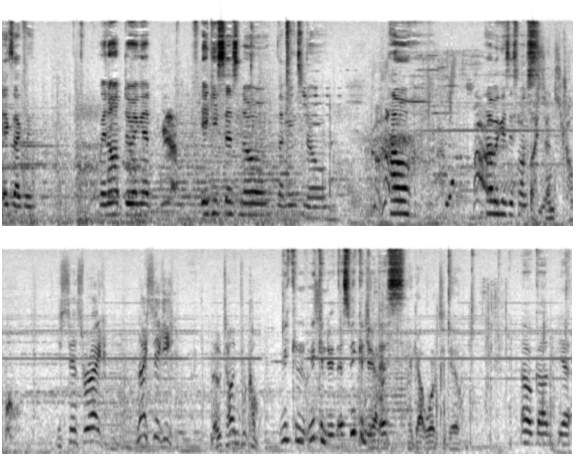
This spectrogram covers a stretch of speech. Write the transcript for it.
Exactly. We're not doing it. Iggy says no, that means no. How how big is this I sense trouble. You sense right. Nice, Iggy. No time for comment. We can we can do this. We can do Yeah, this. we got work to do. Oh god, yeah.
